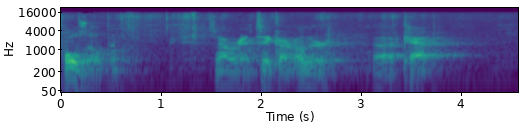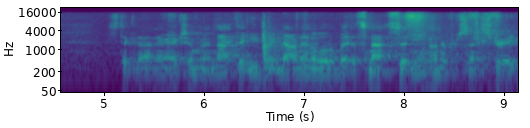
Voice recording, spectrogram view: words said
Hole's open. So now we're gonna take our other uh, cap, stick it on there. Actually, I'm gonna knock that U-joint down in a little bit. It's not sitting 100% straight.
